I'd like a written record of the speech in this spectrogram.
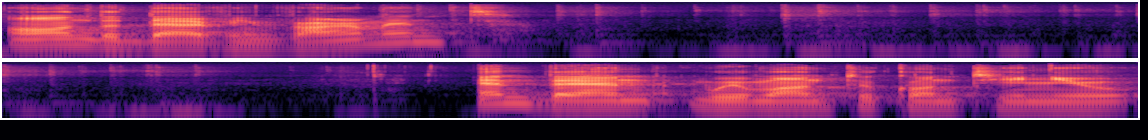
on the dev environment. And then we want to continue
